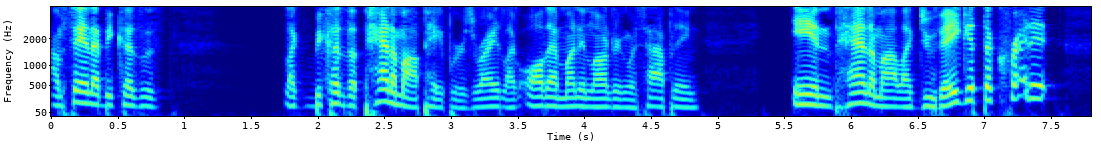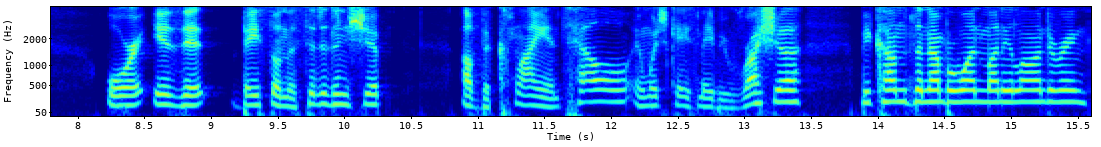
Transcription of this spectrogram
I'm saying that because it's like because of the Panama Papers, right? Like all that money laundering was happening in Panama. Like, do they get the credit, or is it based on the citizenship of the clientele? In which case, maybe Russia becomes the number one money laundering.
